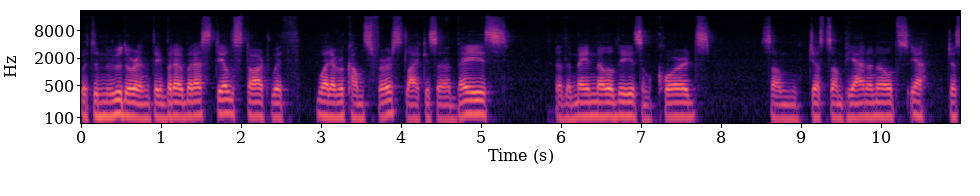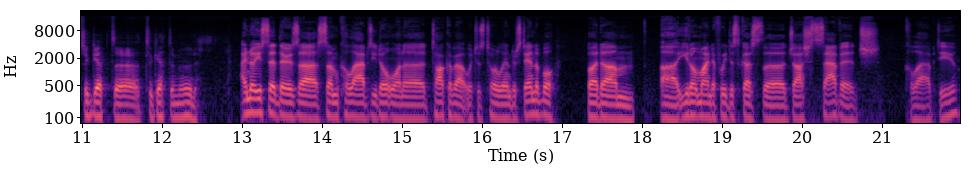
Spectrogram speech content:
with the mood or anything. But I, but I still start with whatever comes first like it's a bass uh, the main melody some chords some just some piano notes. Yeah just to get the to get the mood I know you said there's uh, some collabs you don't want to talk about, which is totally understandable. But um, uh, you don't mind if we discuss the Josh Savage collab, do you?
